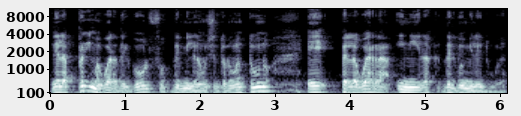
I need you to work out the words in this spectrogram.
Nella prima guerra del Golfo del 1991 e per la guerra in Iraq del 2002.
